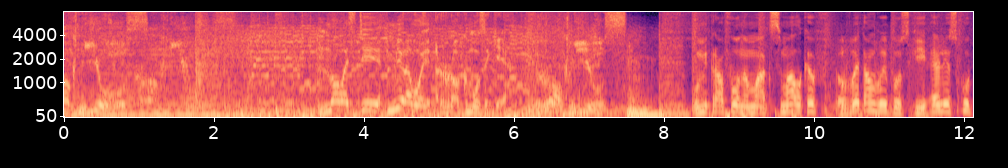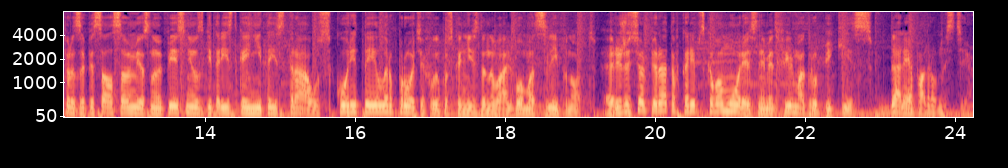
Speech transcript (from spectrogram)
Rock News. Новости мировой рок-музыки. Rock News. У микрофона Макс Малков. В этом выпуске Элис Купер записал совместную песню с гитаристкой Нитой Страус. Кори Тейлор против выпуска неизданного альбома Slipknot. Режиссер «Пиратов Карибского моря» снимет фильм о группе KISS. Далее подробности.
